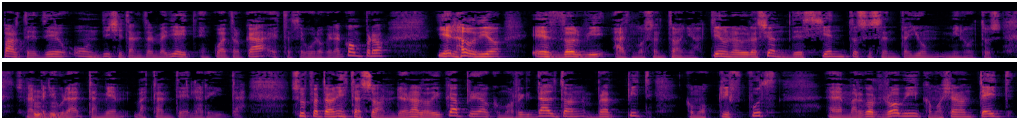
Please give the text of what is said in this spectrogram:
parte de un Digital Intermediate en 4K, está seguro que la compro, y el audio es Dolby Atmos, Antonio. Tiene una duración de 161 minutos. Es una película también bastante larguita. Sus protagonistas son Leonardo DiCaprio como Rick Dalton, Brad Pitt como Cliff Booth, eh, Margot Robbie como Sharon Tate,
